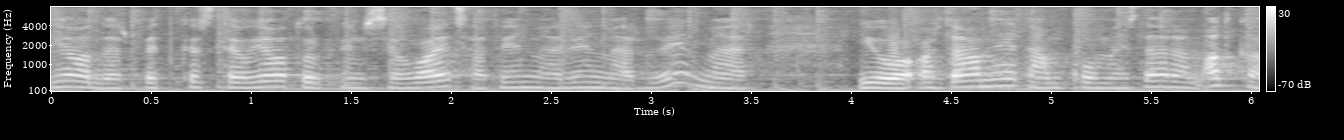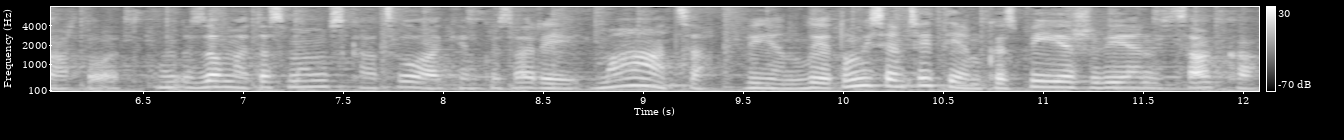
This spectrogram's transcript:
jādara, bet kas tev jāturpina sev vaicāt vienmēr, vienmēr, vienmēr. Jo ar tām lietām, ko mēs darām, atkārtot, un es domāju, tas mums, kā cilvēkiem, kas arī māca vienu lietu, un visiem citiem, kas bieži vien saka,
